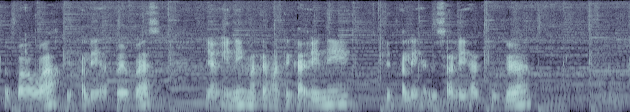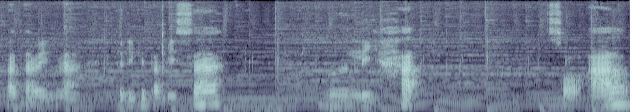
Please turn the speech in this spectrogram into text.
ke bawah, kita lihat bebas. Yang ini matematika ini kita lihat bisa lihat juga kita tarik. Nah, jadi kita bisa melihat soal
